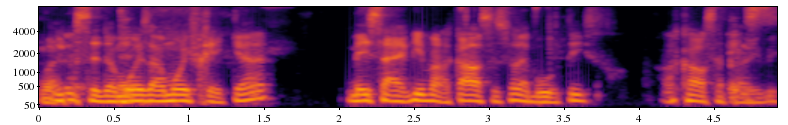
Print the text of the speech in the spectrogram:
Là, c'est de moins en moins fréquent, mais ça arrive encore, c'est ça la beauté. Encore, ça peut arriver.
